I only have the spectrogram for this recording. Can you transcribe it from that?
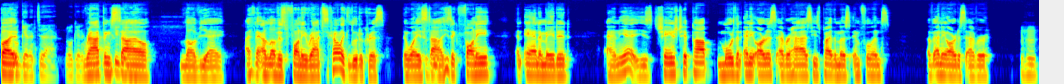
But we'll get into that. We'll get into rapping that. Style, love Ye. I think I love his funny raps. He's kind of like Ludacris the way his style. Mhm. He's like funny and animated, and yeah, he's changed hip hop more than any artist ever has. He's probably the most influence of any artist ever Mhm.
